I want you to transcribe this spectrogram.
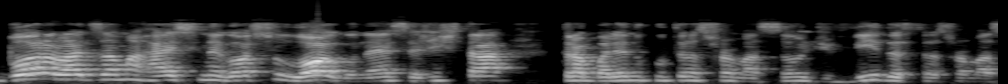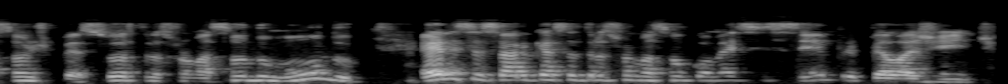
bora lá desamarrar esse negócio logo, né? Se a gente está trabalhando com transformação de vidas, transformação de pessoas, transformação do mundo, é necessário que essa transformação comece sempre pela gente.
